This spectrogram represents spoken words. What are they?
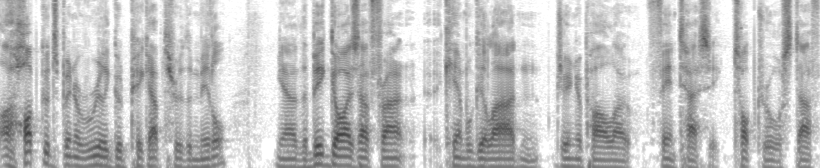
uh, Hopgood's been a really good pickup through the middle. You know the big guys up front, Campbell Gillard and Junior Paulo, fantastic, top draw stuff.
